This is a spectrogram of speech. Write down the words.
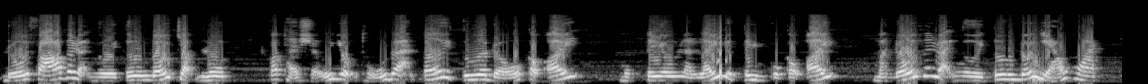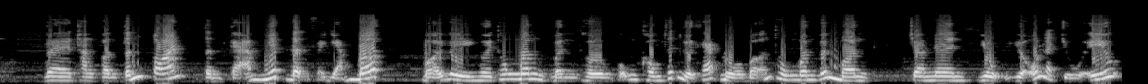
Đối phó với loại người tương đối chậm lụt, có thể sử dụng thủ đoạn tới cưa đổ cậu ấy. Mục tiêu là lấy được tim của cậu ấy, mà đối với loại người tương đối giảo hoạt, về thành phần tính toán, tình cảm nhất định phải giảm bớt. Bởi vì người thông minh bình thường cũng không thích người khác đùa bỡn thông minh với mình, cho nên dụ dỗ là chủ yếu.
